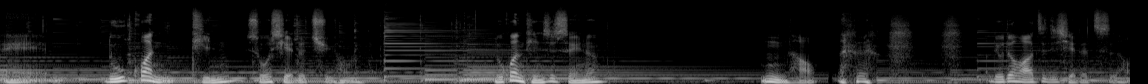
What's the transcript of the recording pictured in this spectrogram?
诶，卢冠廷所写的曲哈。卢冠廷是谁呢？嗯，好，刘德华自己写的词哈，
